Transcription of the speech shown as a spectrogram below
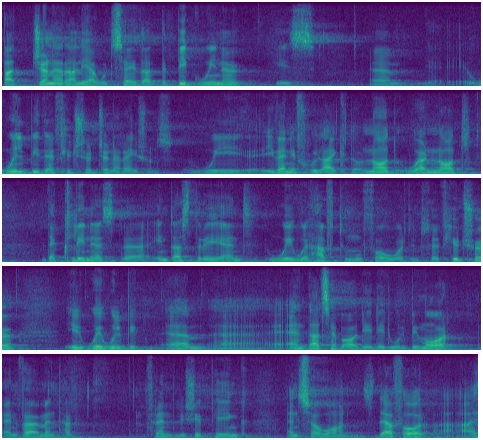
but generally, I would say that the big winner is um, will be the future generations. We, even if we like it or not, we're not the cleanest uh, industry, and we will have to move forward into the future. It, we will be, um, uh, and that's about it. It will be more environmental friendly shipping and so on. So therefore, I,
